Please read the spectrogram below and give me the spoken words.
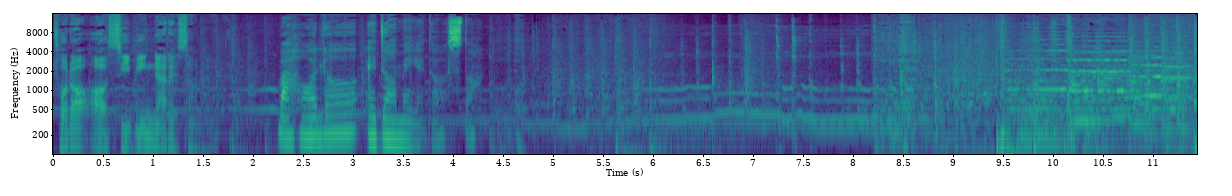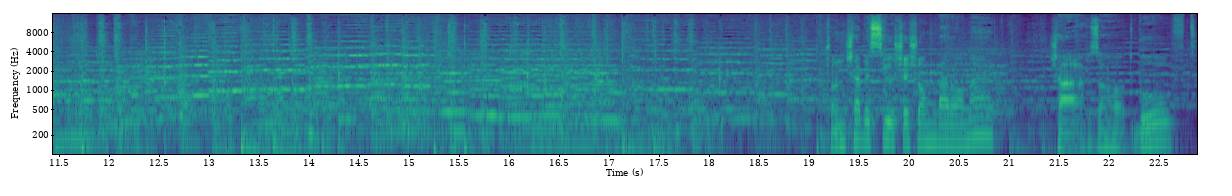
تو را آسیبی نرساند. و حالا ادامه داستان. چون شب سی و ششم برآمد شهرزاد گفت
